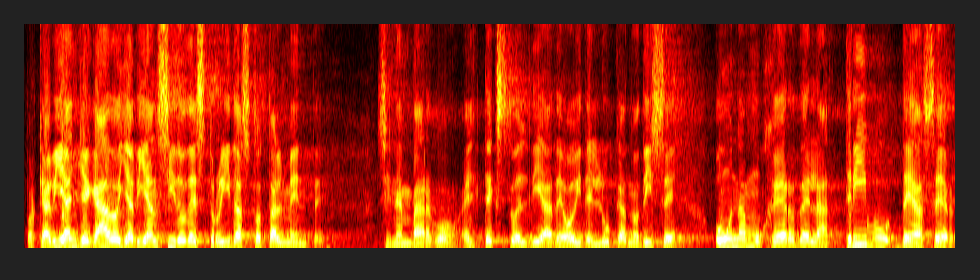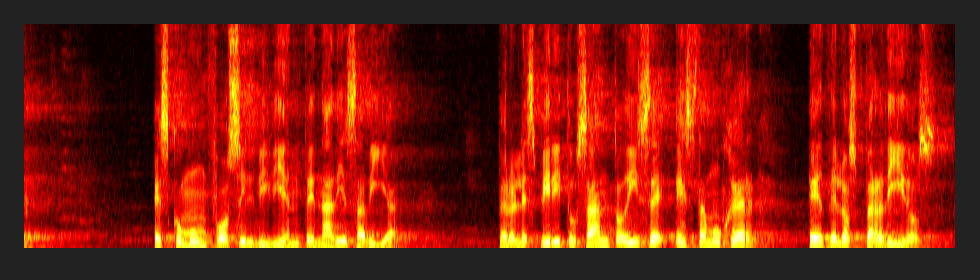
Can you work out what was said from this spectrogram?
porque habían llegado y habían sido destruidas totalmente. Sin embargo, el texto del día de hoy de Lucas nos dice, una mujer de la tribu de Aser es como un fósil viviente, nadie sabía, pero el Espíritu Santo dice, esta mujer es de los perdidos.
